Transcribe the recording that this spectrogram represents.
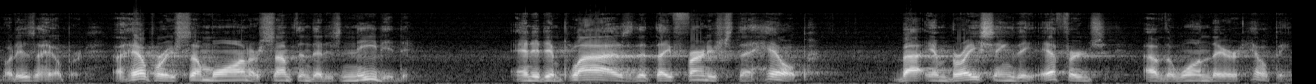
what is a helper? A helper is someone or something that is needed and it implies that they furnish the help by embracing the efforts of the one they're helping.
